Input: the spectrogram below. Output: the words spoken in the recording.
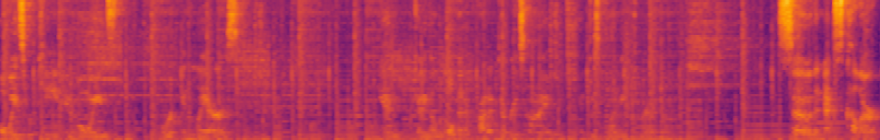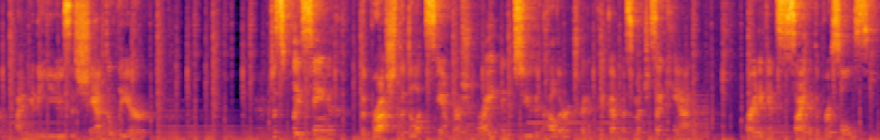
always repeat and always work in layers. And getting a little bit of product every time and just blending through. So the next color I'm going to use is Chandelier. Just placing the brush, the Deluxe Stamp Brush, right into the color, trying to pick up as much as I can right against the side of the bristles.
